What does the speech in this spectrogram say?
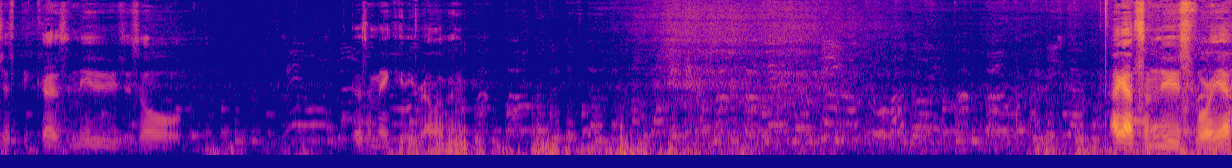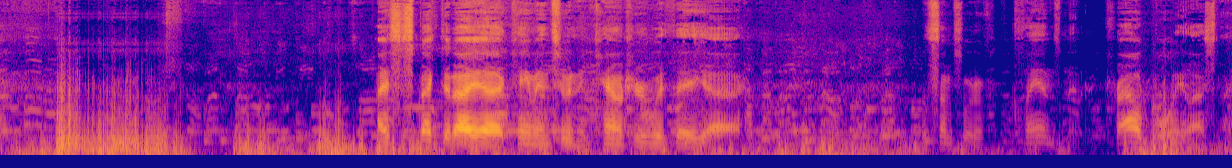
Just because news is old doesn't make it irrelevant. I got some news for you. I suspect that I uh, came into an encounter with a uh, with some sort of Klansman or Proud Boy last night.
